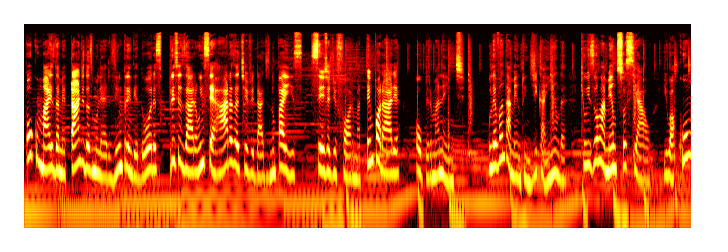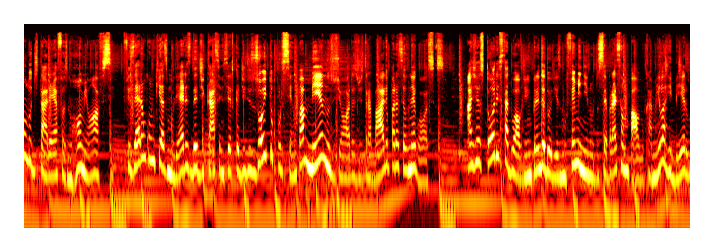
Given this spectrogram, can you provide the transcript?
pouco mais da metade das mulheres empreendedoras precisaram encerrar as atividades no país, seja de forma temporária ou permanente. O levantamento indica ainda que o isolamento social e o acúmulo de tarefas no home office fizeram com que as mulheres dedicassem cerca de 18% a menos de horas de trabalho para seus negócios. A gestora estadual de empreendedorismo feminino do Sebrae São Paulo, Camila Ribeiro,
